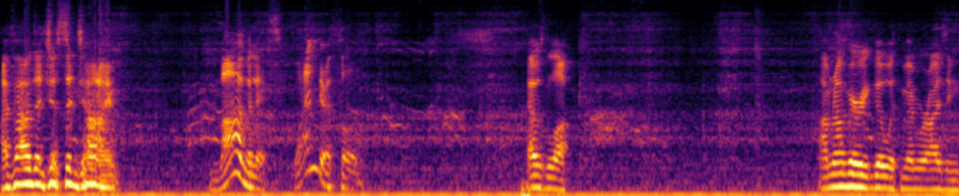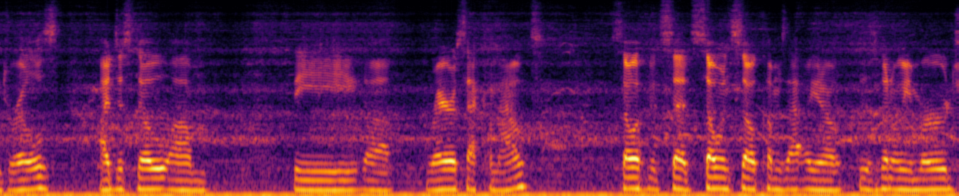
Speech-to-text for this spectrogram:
I found it just in time. Marvelous. Wonderful. That was luck. I'm not very good with memorizing drills. I just know um, the uh, rares that come out. So if it said so and so comes out, you know, is going to emerge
